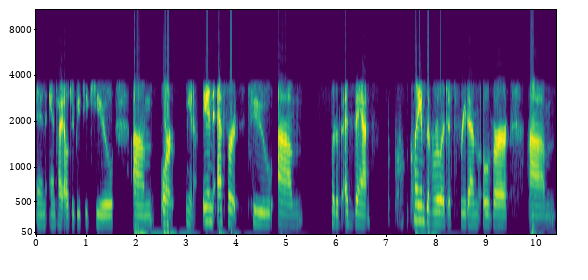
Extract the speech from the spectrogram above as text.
in anti-LGBTQ um, or you know in efforts to um, sort of advance claims of religious freedom over um,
